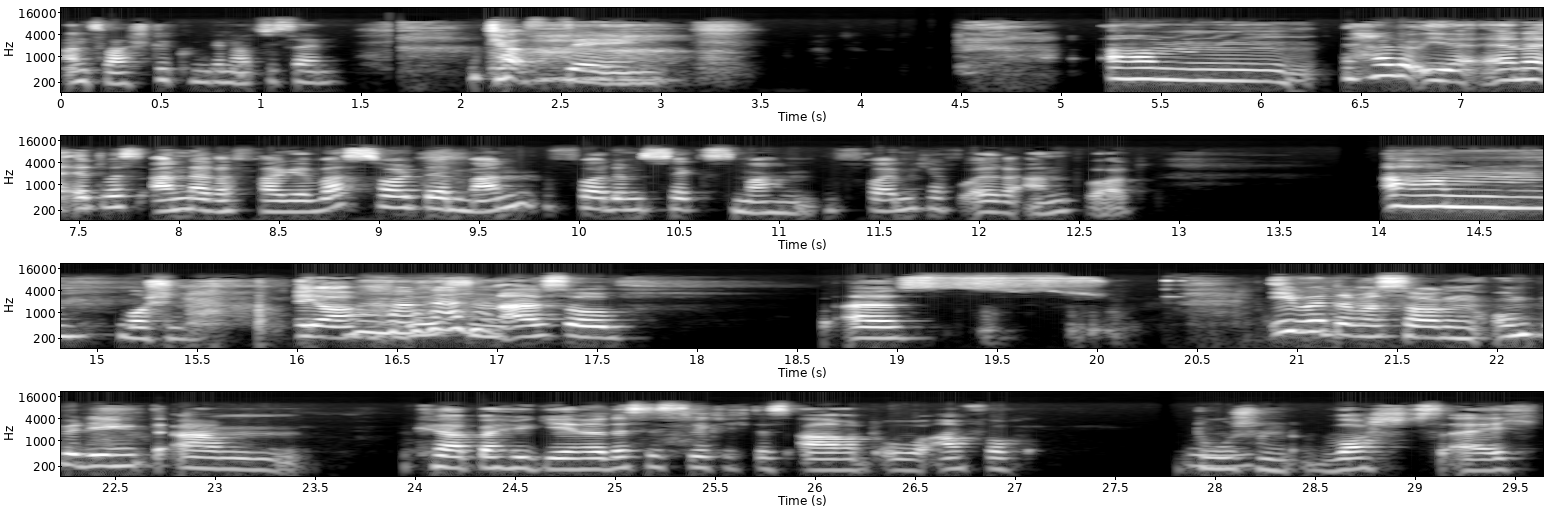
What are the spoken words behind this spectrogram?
An zwei Stück, um genau zu sein. Just saying. ähm, hallo ihr, eine etwas andere Frage. Was soll der Mann vor dem Sex machen? Ich freue mich auf eure Antwort. Ähm, Waschen. ja, duschen, also, als, ich würde mal sagen, unbedingt ähm, Körperhygiene. Das ist wirklich das A und O. Einfach duschen, wascht's euch.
